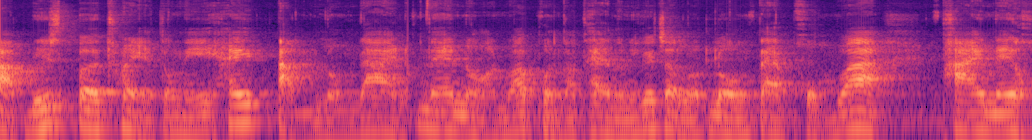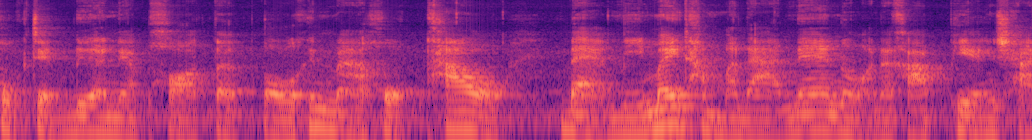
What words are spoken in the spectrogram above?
ปรับ risk per trade ตรงนี้ให้ต่ำลงได้ แน่นอนว่าผลตอบแทนตรงนี้ก็จะลดลง แต่ผมว่าภายใน 6-7 เดือนเนี่ยพอเติบโตขึ้นมา 6 เท่า แบบนี้ไม่ธรรมดาแน่นอนนะครับ เพียงใช้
